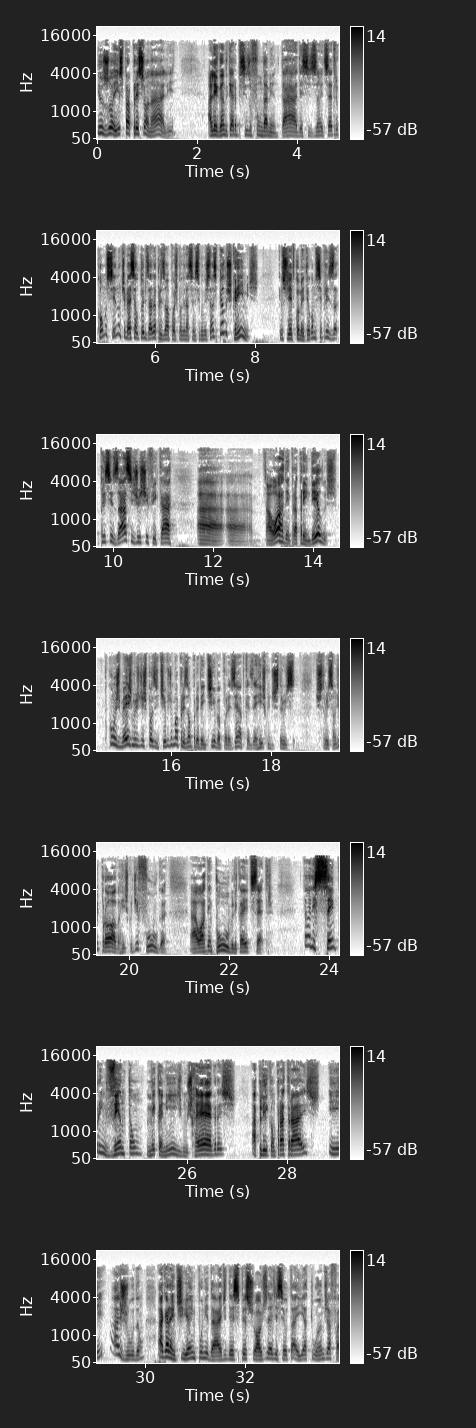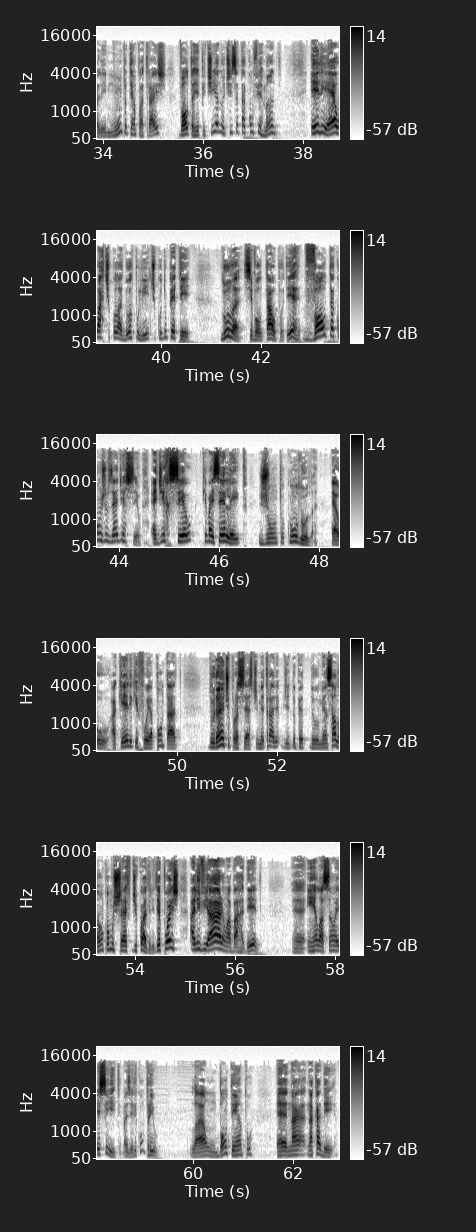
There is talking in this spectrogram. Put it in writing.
E usou isso para pressionar ali, alegando que era preciso fundamentar a decisão, etc., como se não tivesse autorizado a prisão após condenação em segunda instância pelos crimes que o sujeito cometeu, como se precisasse justificar a, a, a ordem para prendê-los com os mesmos dispositivos de uma prisão preventiva, por exemplo, quer dizer, risco de destruição de prova, risco de fuga, a ordem pública, etc. Então, eles sempre inventam mecanismos, regras, aplicam para trás e ajudam a garantir a impunidade desse pessoal. José Disseu está aí atuando, já falei muito tempo atrás, volto a repetir, a notícia está confirmando. Ele é o articulador político do PT. Lula, se voltar ao poder, volta com José Dirceu. É Dirceu que vai ser eleito junto com o Lula. É o, aquele que foi apontado durante o processo de metralha, de, do, do, mensalão como chefe de quadrilha. Depois aliviaram a barra dele é, em relação a esse item, mas ele cumpriu lá um bom tempo é, na, na cadeia.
